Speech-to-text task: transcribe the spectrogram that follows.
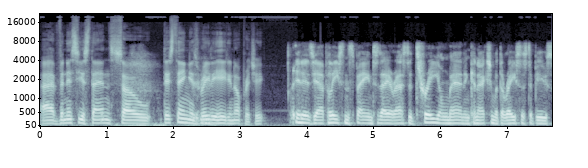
uh, Vinicius. Then, so this thing is really heating up, Richie. It is, yeah. Police in Spain today arrested three young men in connection with the racist abuse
